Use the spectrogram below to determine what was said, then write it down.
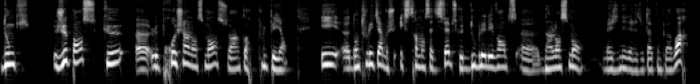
Donc, je pense que le prochain lancement sera encore plus payant. Et euh, dans tous les cas, moi je suis extrêmement satisfait parce que doubler les ventes euh, d'un lancement, imaginez les résultats qu'on peut avoir,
